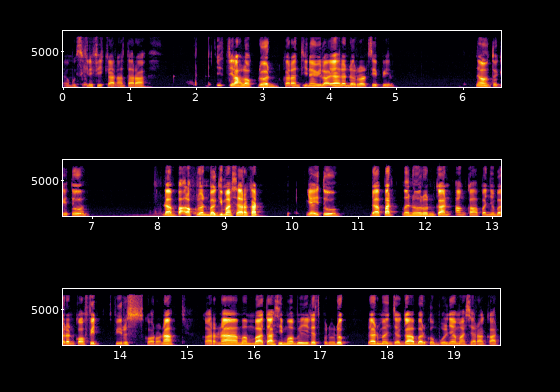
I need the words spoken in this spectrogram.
yang signifikan antara istilah lockdown, karantina wilayah, dan darurat sipil. Nah, untuk itu, dampak lockdown bagi masyarakat yaitu dapat menurunkan angka penyebaran COVID virus corona karena membatasi mobilitas penduduk dan mencegah berkumpulnya masyarakat.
